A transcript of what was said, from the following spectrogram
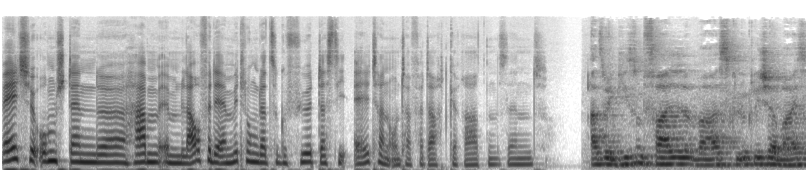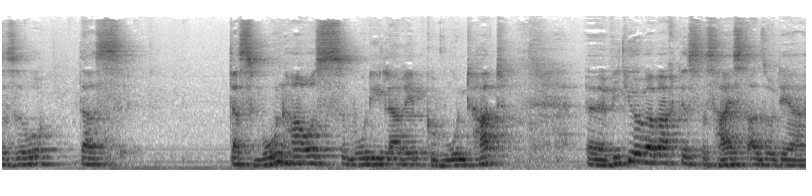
Welche Umstände haben im Laufe der Ermittlungen dazu geführt, dass die Eltern unter Verdacht geraten sind? Also in diesem Fall war es glücklicherweise so, dass das Wohnhaus, wo die Lareb gewohnt hat, äh, videoüberwacht ist. Das heißt also, der,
